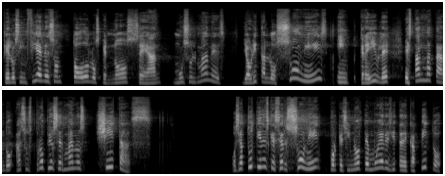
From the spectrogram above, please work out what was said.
Que los infieles son todos los que no sean musulmanes. Y ahorita los sunnis, increíble, están matando a sus propios hermanos shiitas. O sea, tú tienes que ser suní porque si no te mueres y te decapito.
